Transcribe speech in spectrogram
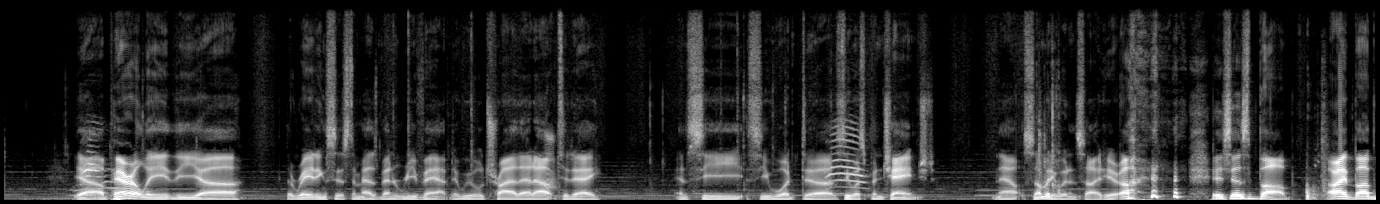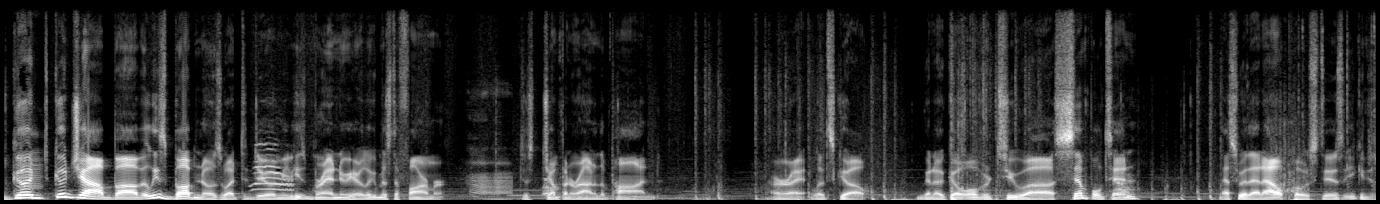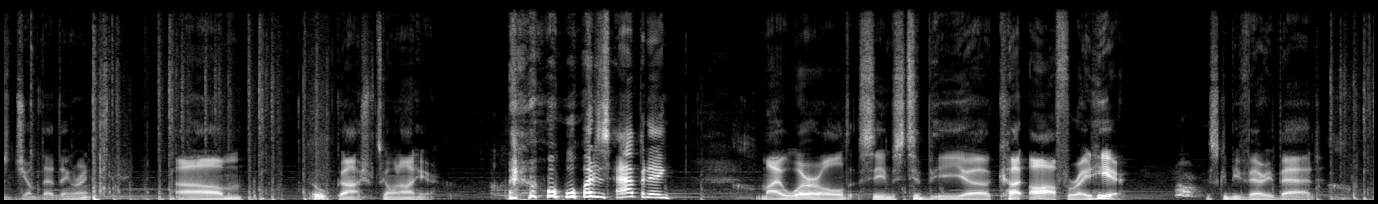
Yeah, apparently the uh, the raiding system has been revamped, and we will try that out today and see see what uh, see what's been changed. Now somebody went inside here. Oh, it's just Bub. All right, Bob. Good good job, Bob. At least Bob knows what to do. I mean, he's brand new here. Look at Mr. Farmer, just jumping around in the pond. All right, let's go. I'm gonna go over to uh, Simpleton. That's where that outpost is. You can just jump that thing, right? Um. Oh gosh, what's going on here? what is happening? My world seems to be uh, cut off right here. This could be very bad.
